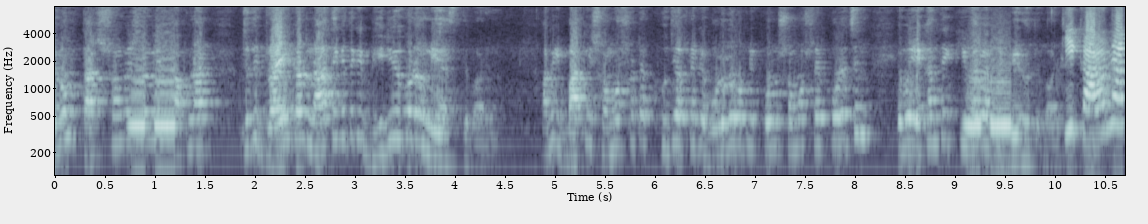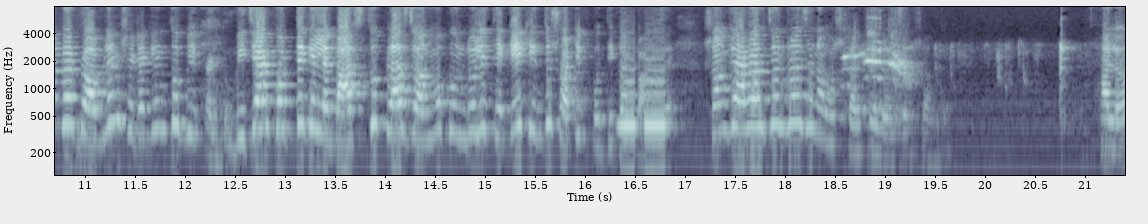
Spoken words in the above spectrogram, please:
এবং তার সঙ্গে সঙ্গে আপনার যদি ড্রয়িং কারও না থেকে থেকে ভিডিও করেও নিয়ে আসতে পারেন। আমি বাকি সমস্যাটা খুঁজে আপনাকে বলে দেবো আপনি কোন সমস্যায় পড়েছেন এবং এখান থেকে কীভাবে আপনি বের হতে পারেন কি কারণে আপনার প্রবলেম সেটা কিন্তু বিচার করতে গেলে বাস্তু প্লাস জন্মকুণ্ডলী থেকেই কিন্তু সঠিক প্রতিকার পাওয়া যায়। সঙ্গে আরও একজন রয়েছে নমস্কার কে রয়েছেন সঙ্গে? হ্যালো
